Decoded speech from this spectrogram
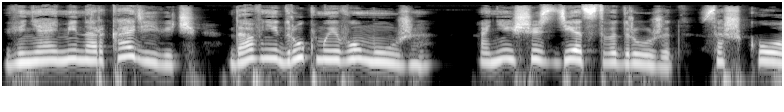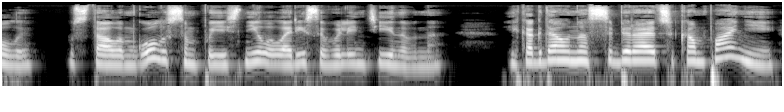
«Вениамин Аркадьевич – давний друг моего мужа. Они еще с детства дружат, со школы», – усталым голосом пояснила Лариса Валентиновна. «И когда у нас собираются компании,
